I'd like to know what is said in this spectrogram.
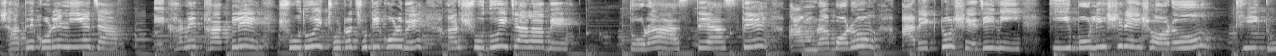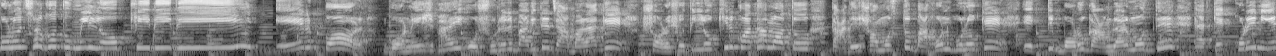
সাথে করে নিয়ে যা। এখানে থাকলে শুধুই ছোটাছুটি করবে আর শুধুই জ্বালাবে। তোরা আস্তে আস্তে আমরা বরং আরেকটু সেজে সেজিনি কি বলিস রে, সর? ঠিক বলেছ গো তুমি, লক্ষ্মী দিদি। এরপর গণেশ ভাই অসুরের বাড়িতে যাবার আগে সরস্বতী লক্ষ্মীর কথা মতো তাদের সমস্ত বাহনগুলোকে একটি বড় গামলার মধ্যে এক এক করে নিয়ে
